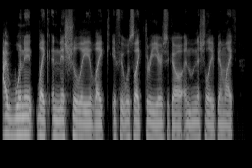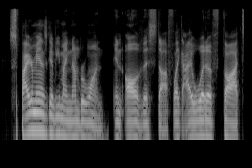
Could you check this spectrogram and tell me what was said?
I wouldn't like initially like if it was like 3 years ago and initially been like Spider-Man is going to be my number 1 in all of this stuff like I would have thought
